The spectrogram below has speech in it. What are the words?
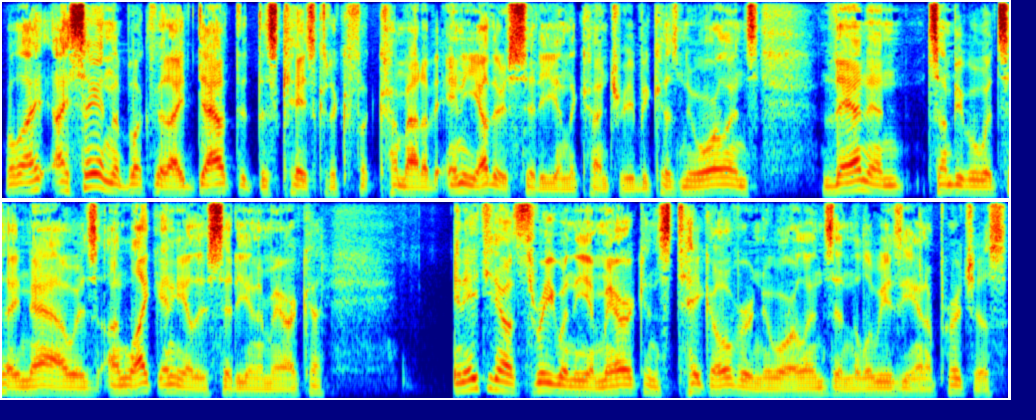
Well, I, I, say in the book that I doubt that this case could have come out of any other city in the country because New Orleans then, and some people would say now, is unlike any other city in America. In 1803, when the Americans take over New Orleans in the Louisiana Purchase,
